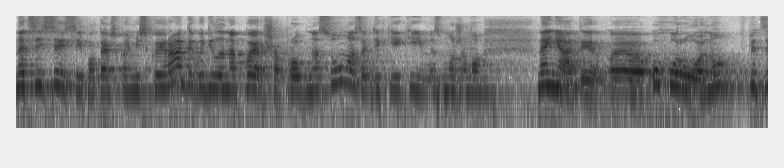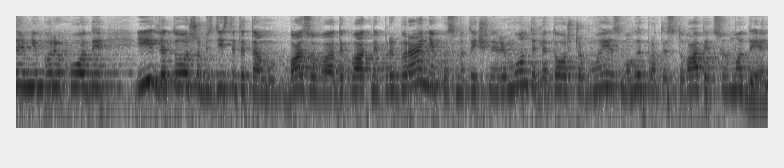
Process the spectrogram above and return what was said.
На цій сесії Полтавської міської ради виділена перша пробна сума, завдяки якій ми зможемо найняти е, охорону в підземні переходи і для того, щоб здійснити там базове адекватне прибирання, косметичний ремонт, і для того, щоб ми змогли протестувати цю модель.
